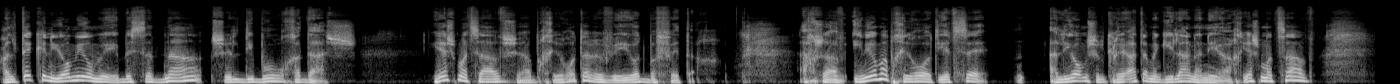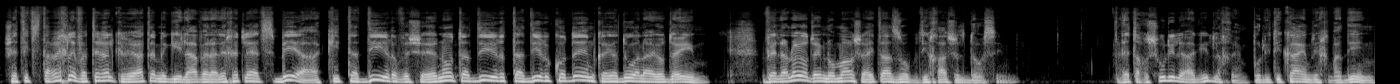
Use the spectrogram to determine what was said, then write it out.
על תקן יומיומי בסדנה של דיבור חדש. יש מצב שהבחירות הרביעיות בפתח. עכשיו, אם יום הבחירות יצא על יום של קריאת המגילה נניח, יש מצב שתצטרך לוותר על קריאת המגילה וללכת להצביע, כי תדיר ושאינו תדיר, תדיר קודם, כידוע ליודעים. וללא יודעים לומר שהייתה זו בדיחה של דוסים. ותרשו לי להגיד לכם, פוליטיקאים נכבדים,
